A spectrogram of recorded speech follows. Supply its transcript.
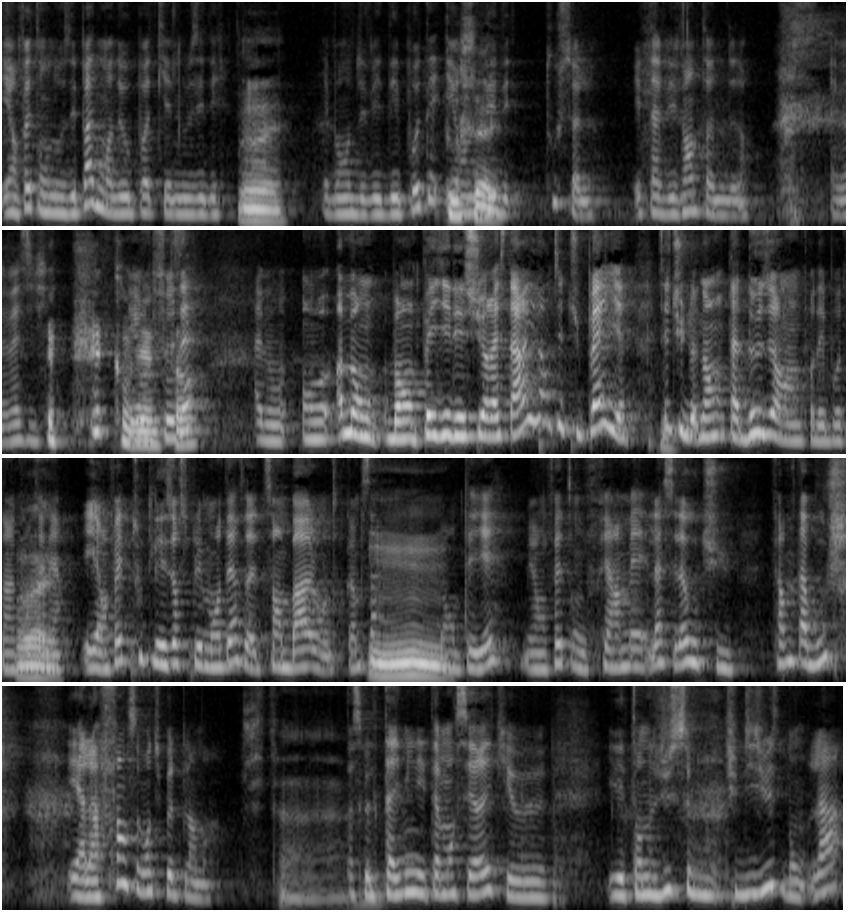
Et en fait on n'osait pas demander aux potes qui allaient nous aider. Ouais. Et ben on devait dépoter Tout et on seul. devait tout seul. Et t'avais 20 tonnes dedans. Et ben vas-y. Combien et on le faisait. Ah, mais on, ah, mais on- bah, on payait des surestaries, hein, tu sais, tu payes. Tu sais, tu, non, t'as deux heures hein, pour dépoter un Ouais. conteneur. Et en fait, toutes les heures supplémentaires, ça va être 100 balles ou un truc comme ça. Mhm. Bah, on payait, mais en fait, on fermait. Là, c'est là où tu fermes ta bouche. Et à la fin seulement, tu peux te plaindre. Putain. Parce que le timing est tellement serré que euh, il est temps de juste. Tu dis juste, bon, là.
